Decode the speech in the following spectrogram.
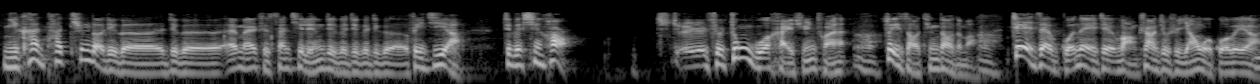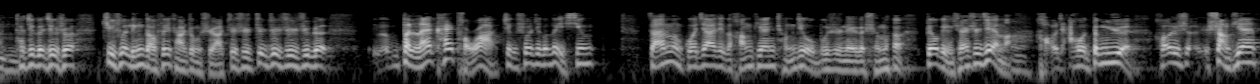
你看他听到这个这个 M H 三七零这个这个这个飞机啊，这个信号。这是中国海巡船啊最早听到的嘛？啊这在国内这网上就是扬我国威啊！他这个就是说，据说领导非常重视啊。这是这这是这个，呃本来开头啊，这个说这个卫星，咱们国家这个航天成就不是那个什么 标炳全世界嘛？好家伙，登月，好上上天，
